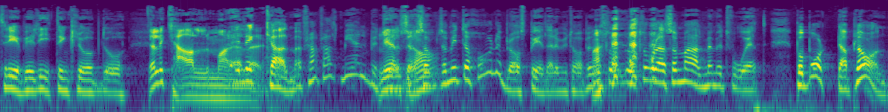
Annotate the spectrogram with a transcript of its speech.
trevlig liten klubb då. Eller Kalmar Eller, eller? Kalmar, framförallt Mjällby Mjällby, ja. som, som inte har några bra spelare överhuvudtaget. De, slår- de slår alltså Malmö med 2-1 på bortaplan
